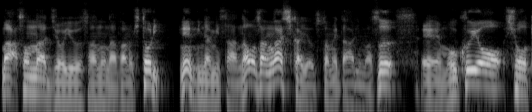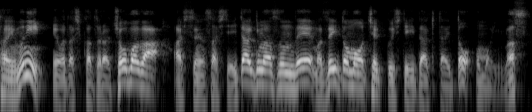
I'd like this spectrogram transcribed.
まあそんな女優さんの中の一人、ね、南沢奈緒さんが司会を務めてはります、えー、木曜ショータイムに、私、桂長馬が出演させていただきますんで、まあぜひともチェックしていただきたいと思います。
